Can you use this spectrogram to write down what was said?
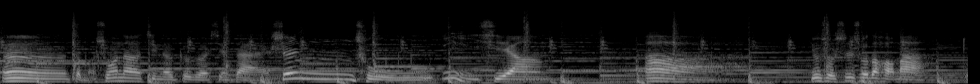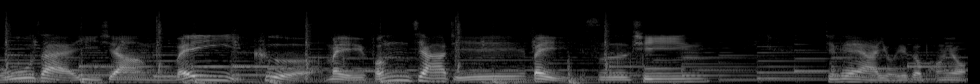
嗯，怎么说呢？金德哥哥现在身处异乡啊，有首诗说得好嘛。独在异乡为异客，每逢佳节倍思亲。今天呀，有一个朋友，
